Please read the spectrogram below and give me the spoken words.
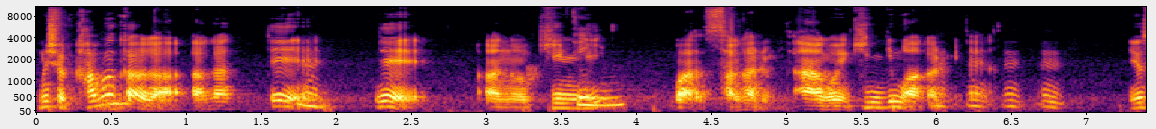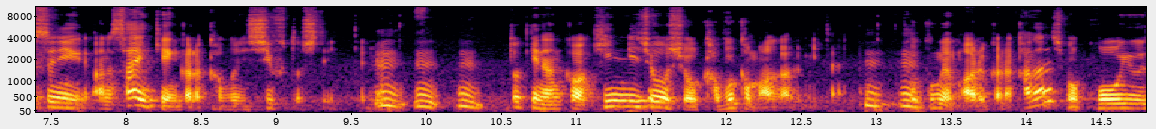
むしろ株価が上がって、うんであの金利は下がるあごめん金利も上がるみたいな、うんうん要するにあの債券から株にシフトしていってうんるうんうん。時なんかは金利上昇株価も上がるみたいうんうなん。側面もあるから必ずしもこういう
